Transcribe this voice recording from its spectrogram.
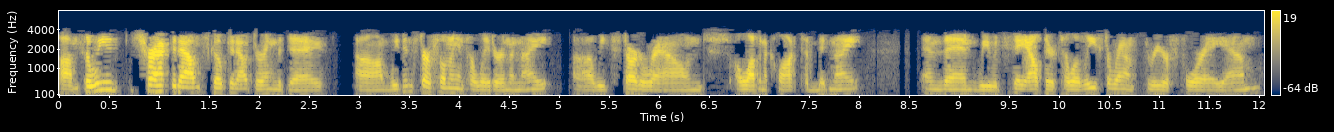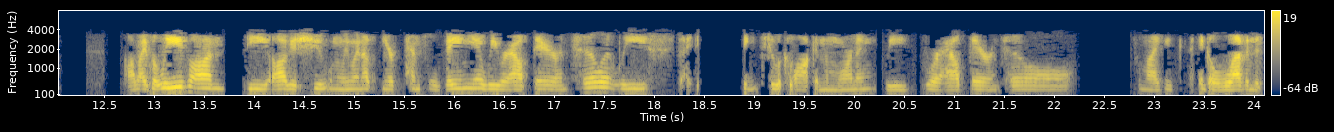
Um, so we tracked it out and scoped it out during the day. Um, we didn't start filming until later in the night. Uh, we'd start around 11 o'clock to midnight, and then we would stay out there till at least around 3 or 4 a.m. Um, I believe on the August shoot when we went up near Pennsylvania, we were out there until at least I think 2 o'clock in the morning. We were out there until from I think I think 11 to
